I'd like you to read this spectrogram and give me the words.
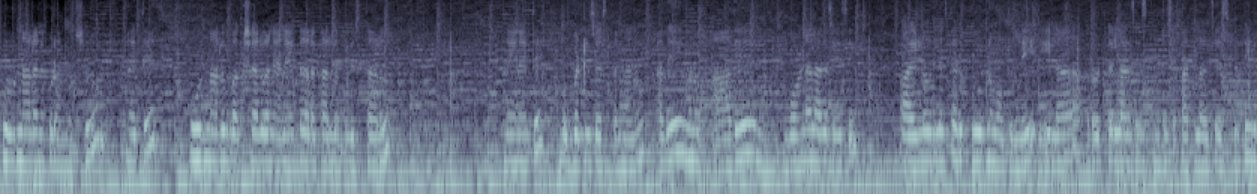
పూర్ణాలని కూడా అనొచ్చు. అయితే పూర్ణాలు భక్ష్యాలు అని అనేక రకాలుగా పిలుస్తారు. నేనైతే బొబ్బట్లు చేస్తున్నాను. అదే మనం అదే బోండాలాగా చేసి ఆయిల్లో వదిలేస్తే అది పూర్ణం అవుతుంది ఇలా రొట్టెలాగా చేసుకుంటే చపాతీలాగా చేసుకుంటే ఇది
